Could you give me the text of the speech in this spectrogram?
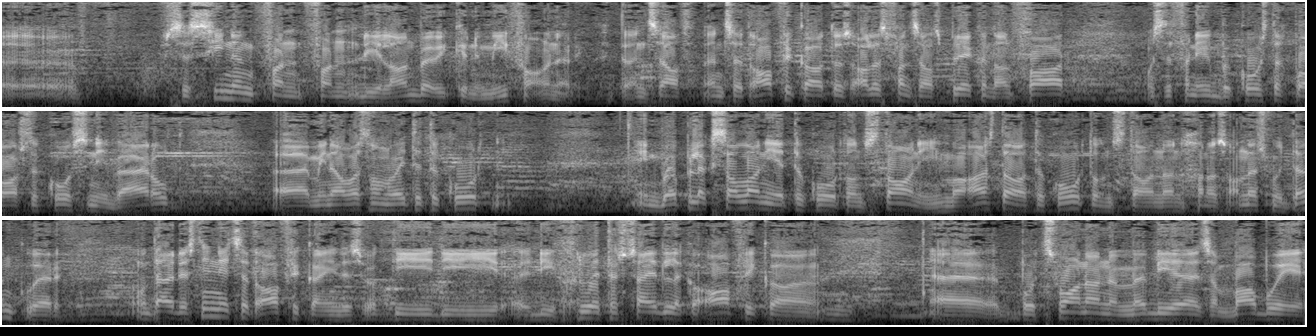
uh se siening van van die landbouekonomie verander. In self in Suid-Afrika het ons alles van selfsprekend aanvaar. Ons het van die bekostigbaarste kos in die wêreld. Uh mina was nog nooit te tekort nie. En hopelik sal daar nie 'n tekort ontstaan nie, maar as daar 'n tekort ontstaan, dan gaan ons anders moet dink oor onthou dis nie net Suid-Afrika nie, dis ook die die die groter suidelike Afrika uh Botswana, Namibië, Zimbabwe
